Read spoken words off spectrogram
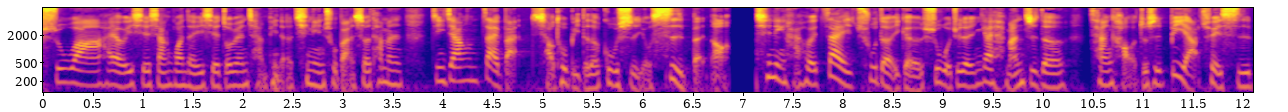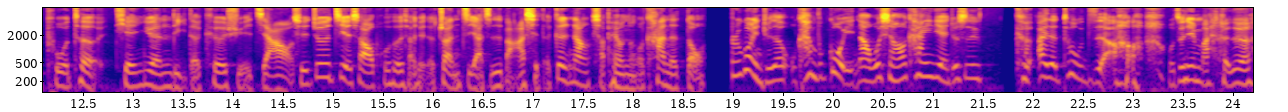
书啊，还有一些相关的一些周边产品的青林出版社，他们即将再版《小兔彼得的故事》有四本哦。青林还会再出的一个书，我觉得应该蛮值得参考，就是碧雅翠丝·波特田园里的科学家哦，其实就是介绍波特小姐的传记啊，只是把它写得更让小朋友能够看得懂。如果你觉得我看不过瘾，那我想要看一点就是可爱的兔子啊，我最近买了这个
